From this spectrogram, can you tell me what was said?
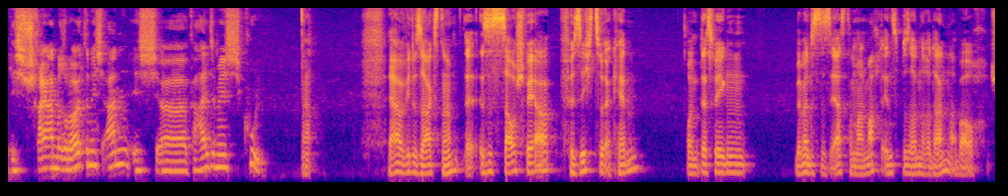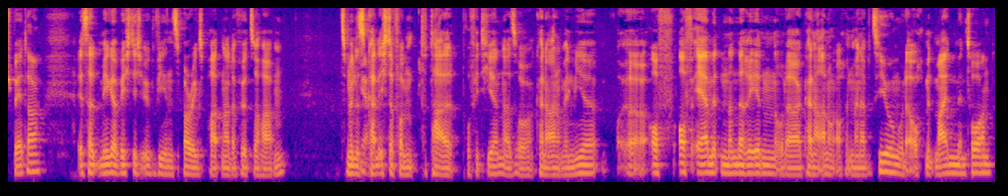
ich schreie andere Leute nicht an, ich äh, verhalte mich cool. Ja. Ja, aber wie du sagst, ne, äh, es ist sau schwer für sich zu erkennen. Und deswegen, wenn man das das erste Mal macht, insbesondere dann, aber auch später, ist halt mega wichtig, irgendwie einen Sparringspartner dafür zu haben. Zumindest Ja. kann ich davon total profitieren. Also, keine Ahnung, wenn wir äh, off, off-air miteinander reden oder keine Ahnung, auch in meiner Beziehung oder auch mit meinen Mentoren,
